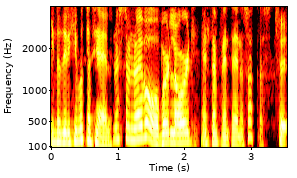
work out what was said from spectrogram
y nos dirigimos hacia él. Nuestro nuevo Overlord está enfrente de nosotros. Sí.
